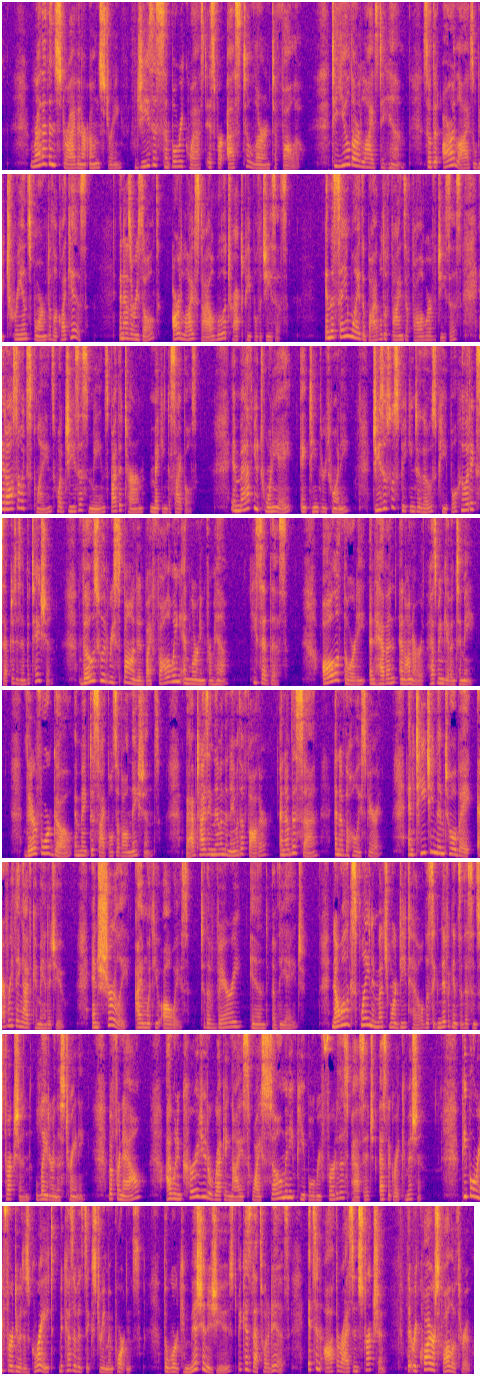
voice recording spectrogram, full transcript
Rather than strive in our own strength, Jesus' simple request is for us to learn to follow, to yield our lives to Him, so that our lives will be transformed to look like His. And as a result, our lifestyle will attract people to Jesus. In the same way the Bible defines a follower of Jesus, it also explains what Jesus means by the term making disciples. In Matthew 28 18 through 20, Jesus was speaking to those people who had accepted his invitation, those who had responded by following and learning from him. He said this All authority in heaven and on earth has been given to me. Therefore, go and make disciples of all nations, baptizing them in the name of the Father, and of the Son, and of the Holy Spirit, and teaching them to obey everything I've commanded you. And surely I am with you always, to the very end of the age. Now, we'll explain in much more detail the significance of this instruction later in this training. But for now, I would encourage you to recognize why so many people refer to this passage as the Great Commission. People refer to it as great because of its extreme importance. The word commission is used because that's what it is it's an authorized instruction that requires follow through.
